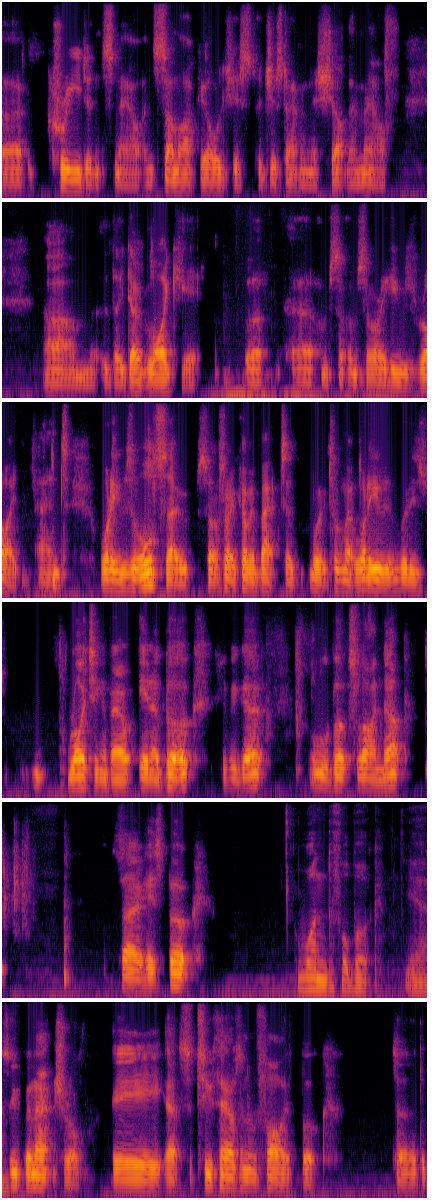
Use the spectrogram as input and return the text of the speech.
uh, credence now. And some archaeologists are just having to shut their mouth. Um, they don't like it, but uh, I'm, so, I'm sorry, he was right. And what he was also so, sorry coming back to what we're talking about, what he what he's writing about in a book. Here we go, all the books lined up. So his book, wonderful book, yeah, Supernatural. That's a 2005 book. The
